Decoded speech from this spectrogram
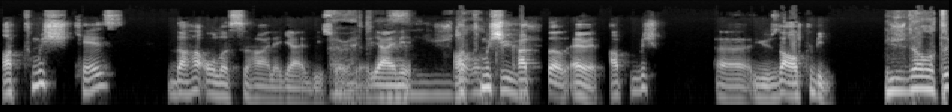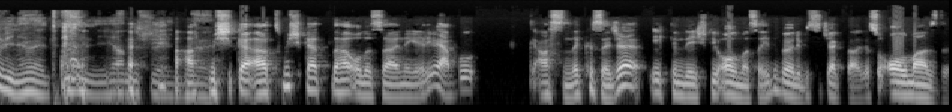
60 kez daha olası hale geldiği söyleniyor. Evet, yani, yani 60 kat da evet 60 e, yüzde 6 bin. Yüzde altı bin evet. Yanlış söyledim. 60, evet. 60 kat daha olası haline geliyor. Yani bu aslında kısaca iklim değişikliği olmasaydı böyle bir sıcak dalgası olmazdı.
